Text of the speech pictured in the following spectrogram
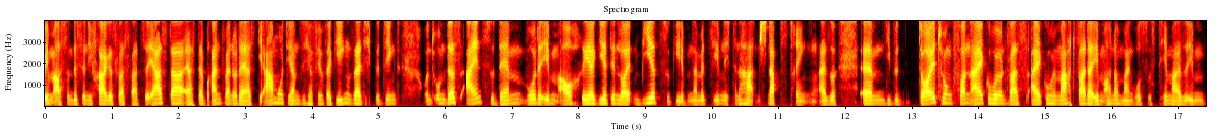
eben auch so ein bisschen die Frage ist, was war zuerst da, erst der Brandwein oder erst die Armut, die haben sich auf jeden Fall gegenseitig bedingt. Und um das einzudämmen, wurde eben auch reagiert, den Leuten Bier zu geben, damit sie eben nicht den harten Schnaps trinken. Also ähm, die Bedeutung von Alkohol und was Alkohol macht, war da eben auch nochmal ein großes Thema. Also eben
